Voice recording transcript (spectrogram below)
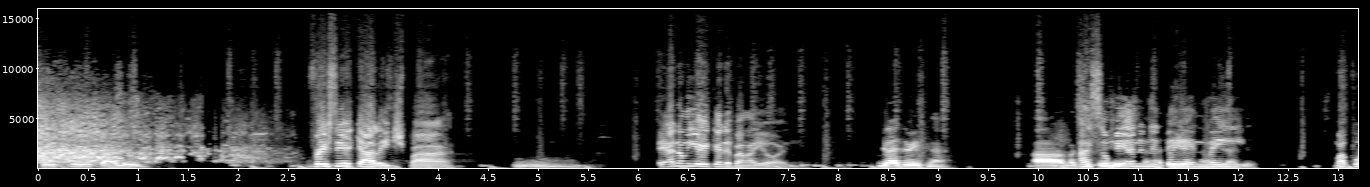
first year college. First year college pa. Mm. Eh, anong year ka na ba ngayon? Graduate na. Ah, magsi Ah, so may ano na Ah, years din, na may... graduate. Magpo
